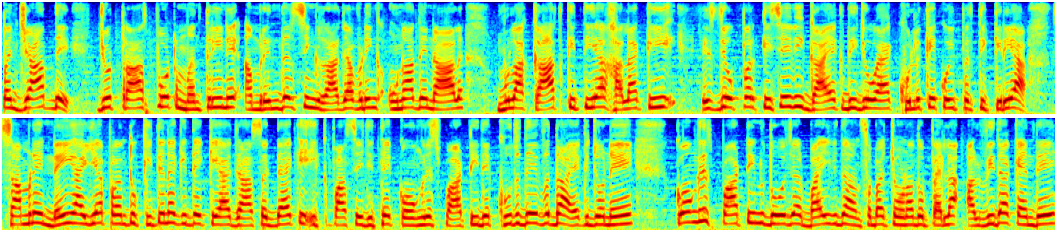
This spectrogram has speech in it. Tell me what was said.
ਪੰਜਾਬ ਦੇ ਜੋ ਟਰਾਂਸਪੋਰਟ ਮੰਤਰੀ ਨੇ ਅਮਰਿੰਦਰ ਸਿੰਘ ਰਾਜਾ ਵੜਿੰਗ, ਉਹਨਾਂ ਦੇ ਨਾਲ ਮੁਲਾਕਾਤ ਕੀਤੀ ਹੈ। ਹਾਲਾਂਕਿ ਇਸ ਦੇ ਉੱਪਰ ਕਿਸੇ ਵੀ ਗਾਇਕ ਦੀ ਜੋ ਹੈ ਖੁੱਲ ਕੇ ਕੋਈ ਪ੍ਰਤੀਕਿਰਿਆ ਸਾਹਮਣੇ ਨਹੀਂ ਆਈ ਹੈ, ਪਰੰਤੂ ਕਿਤੇ ਨਾ ਕਿਤੇ ਕਿਹਾ ਜਾ ਸਕਦਾ ਹੈ ਕਿ ਇੱਕ ਪਾਸੇ ਜਿੱਥੇ ਕਾਂਗਰਸ ਪਾਰਟੀ ਦੇ ਖੁਦ ਦੇ ਵਿਧਾਇਕ ਜੋ ਨੇ ਕਾਂਗਰਸ ਪਾਰਟੀ ਨੂੰ 2022 ਵਿਧਾਨ ਸਭਾ ਚੋਣਾਂ ਤੋਂ ਪਹਿਲਾਂ ਅਲਵਿਦਾ ਕਹਿੰਦੇ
